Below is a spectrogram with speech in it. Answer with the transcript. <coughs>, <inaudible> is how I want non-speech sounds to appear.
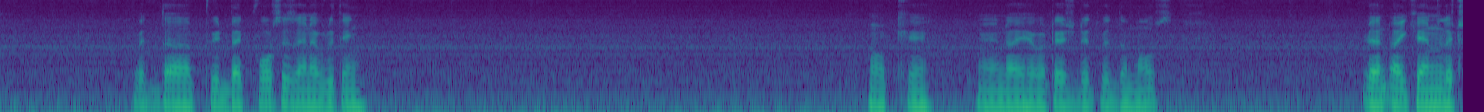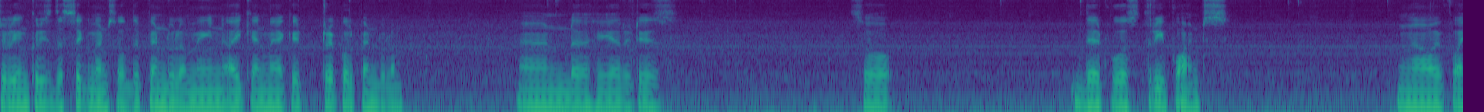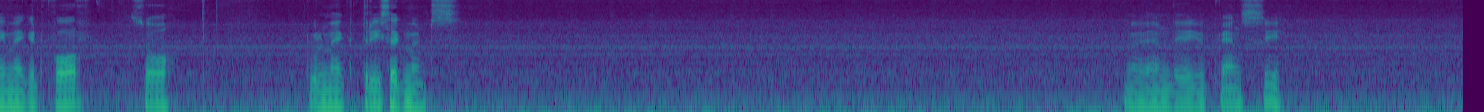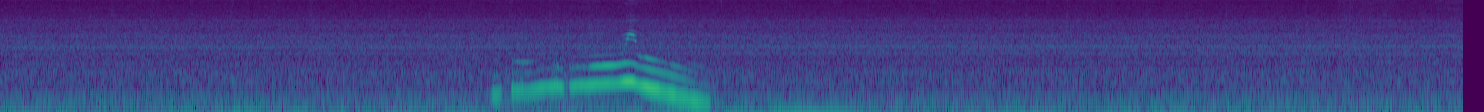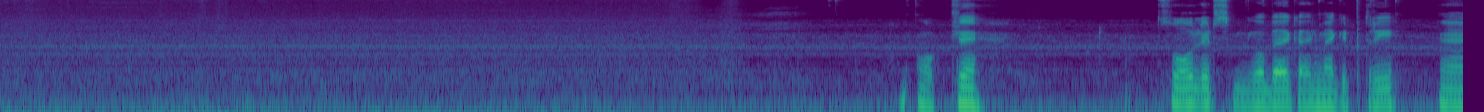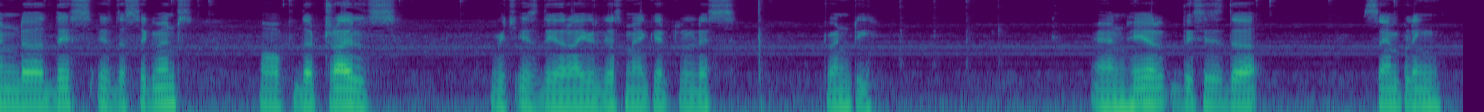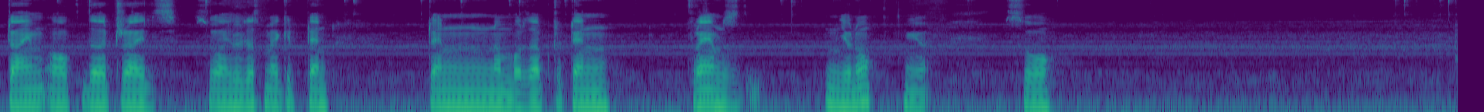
with the feedback forces and everything okay. And I have attached it with the mouse. And I can literally increase the segments of the pendulum. I mean I can make it triple pendulum. And uh, here it is. So that was three points. Now if I make it four so it will make three segments and there you can see. Okay so let's go back. I'll make it 3 and uh, this is the segments of the trials which is there. I will just make it less 20 and here this is the sampling time of the trials. So I will just make it 10 10 numbers up to 10 frames you know? Yeah. So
